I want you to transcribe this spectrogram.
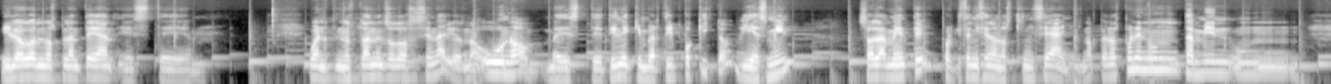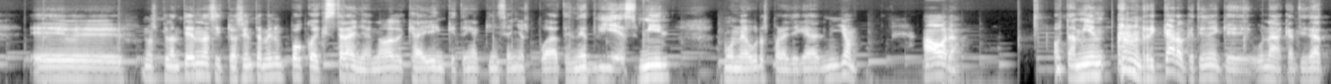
Y luego nos plantean, este, bueno, nos plantean esos dos escenarios, ¿no? Uno, este, tiene que invertir poquito, 10 mil, solamente porque están iniciando los 15 años, ¿no? Pero nos ponen un, también un, eh, nos plantean una situación también un poco extraña, ¿no? De que alguien que tenga 15 años pueda tener 10 mil euros para llegar al millón. Ahora, O también Ricardo, que tiene que una cantidad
